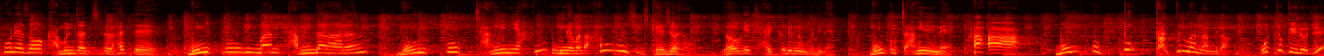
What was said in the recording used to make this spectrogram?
촌에서 가문 잔치를 할 때 몽국만 담당하는 몽국 장인이 한 동네마다 한 분씩 계셔요. 여기 잘 끓이는 분이네. 몽국 장인이네. 하하. 몽국 똑같은 맛 납니다. 어떻게 이러지?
